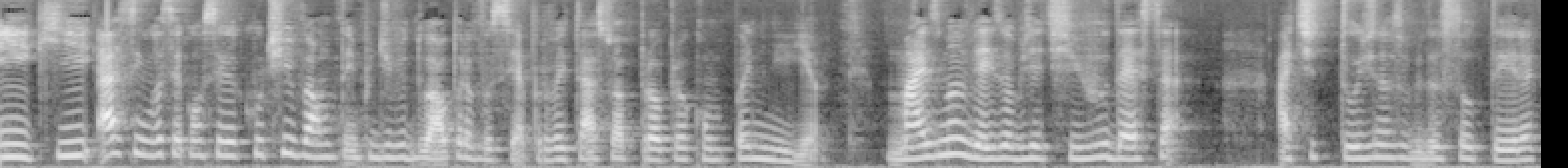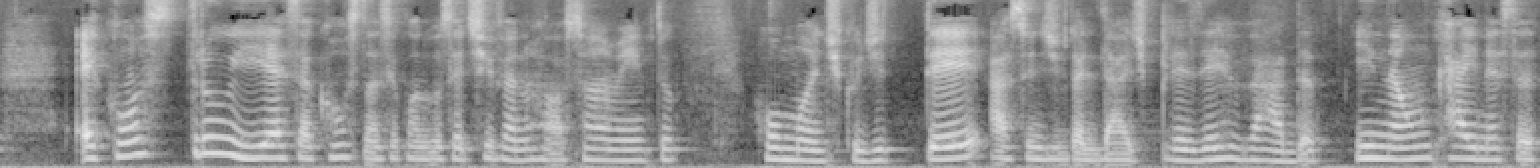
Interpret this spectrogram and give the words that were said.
e que assim você consiga cultivar um tempo individual para você, aproveitar a sua própria companhia. Mais uma vez, o objetivo dessa atitude na sua vida solteira é construir essa constância quando você estiver no relacionamento romântico, de ter a sua individualidade preservada e não cair nessa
